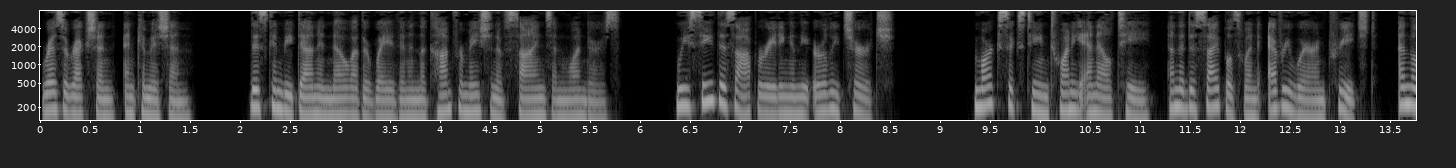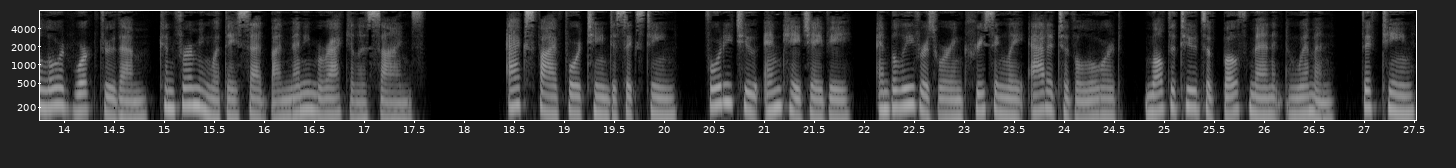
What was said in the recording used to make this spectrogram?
resurrection, and commission. This can be done in no other way than in the confirmation of signs and wonders. We see this operating in the early church. Mark 16:20 NLT, and the disciples went everywhere and preached, and the Lord worked through them, confirming what they said by many miraculous signs. Acts 5:14 16, 42 NKJV, and believers were increasingly added to the Lord, multitudes of both men and women. 15,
